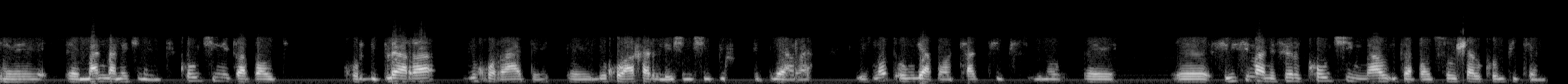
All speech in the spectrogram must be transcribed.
uh, man management coaching is about gore di-playera di go rate um le go aga relationship di-playera is not only about tactics you know. Uh, uh, seesimane se re coaching now it's about social competence.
